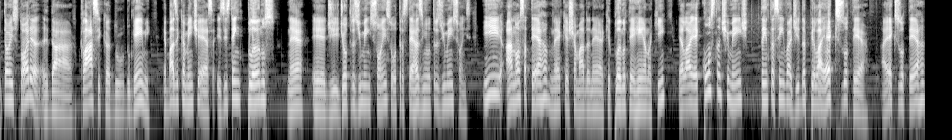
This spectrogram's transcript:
Então a história eh, da clássica do, do game é basicamente essa. Existem planos né, eh, de, de outras dimensões, outras terras em outras dimensões. E a nossa Terra, né, que é chamada, né, aquele plano terreno aqui, ela é constantemente tenta ser invadida pela Exoterra. A Exoterra,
